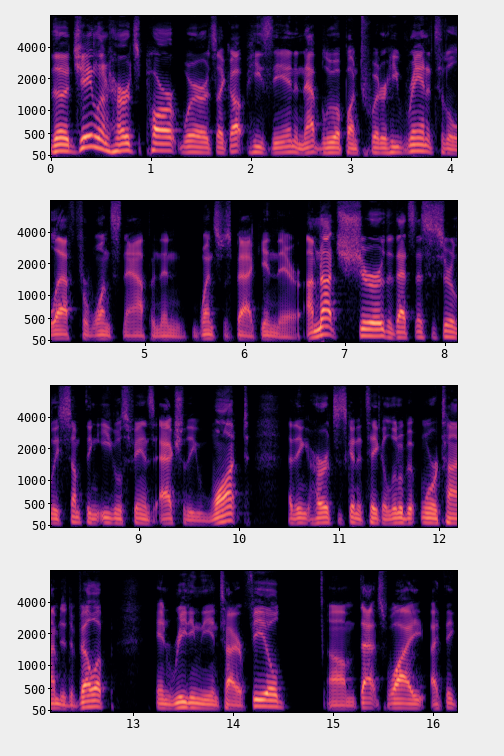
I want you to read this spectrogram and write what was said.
The Jalen Hurts part, where it's like up, oh, he's in, and that blew up on Twitter. He ran it to the left for one snap, and then Wentz was back in there. I'm not sure that that's necessarily something Eagles fans actually want. I think Hurts is going to take a little bit more time to develop in reading the entire field. Um, that's why I think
